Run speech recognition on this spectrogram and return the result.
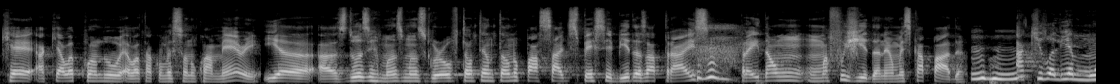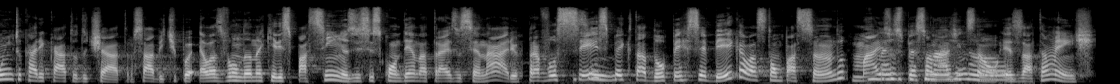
que é aquela quando ela tá conversando com a Mary e a, as duas irmãs Musgrove estão tentando passar despercebidas atrás para ir dar um, uma fugida, né? Uma escapada. Uhum. Aquilo ali é muito caricato do teatro, sabe? Tipo, elas vão dando aqueles passinhos e se escondendo atrás do cenário para você, Sim. espectador, perceber que elas estão passando, mas, mas os personagens não. não. Exatamente.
